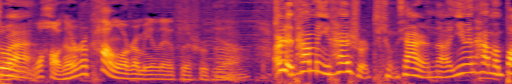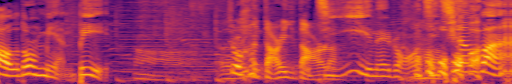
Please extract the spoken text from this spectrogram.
对哦我好像是看过这么一类似视频，嗯而且他们一开始挺吓人的，因为他们报的都是缅币，啊，呃就是很一沓儿一沓儿几，亿那种，几千万。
